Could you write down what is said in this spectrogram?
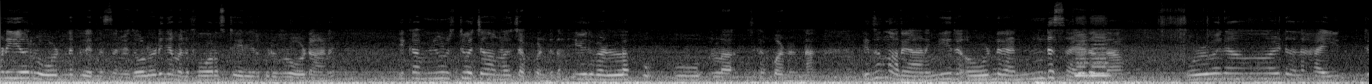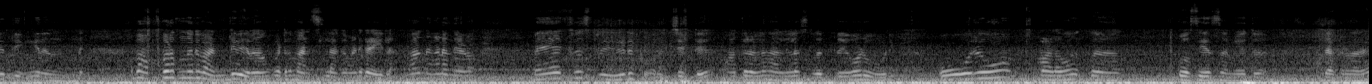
നമ്മുടെ ഈ ഒരു റോഡിനൊക്കെ വരുന്ന സമയത്ത് ഓൾറെഡി ഞാൻ പറഞ്ഞു ഫോറസ്റ്റ് ഏരിയയിൽ കൂടി റോഡാണ് ഈ കമ്മ്യൂണിസ്റ്റ് വെച്ചാൽ നമ്മൾ ചപ്പുണ്ട് ഈ ഒരു വെള്ള പൂ പൂ ഉള്ള ചപ്പുണ്ടാ ഇതെന്ന് പറയുകയാണെങ്കിൽ ഈ റോഡിന്റെ രണ്ട് സൈഡ് എന്താ മുഴുവനായിട്ട് നല്ല ഹൈറ്റ് തിങ്ങി നിന്നിട്ടുണ്ട്. അപ്പോൾ അപ്പുറത്തുനിന്നൊരു വണ്ടി വരുമ്പോൾ നമുക്ക് പെട്ടെന്ന് മനസ്സിലാക്കാൻ വേണ്ടി കഴിയില്ല. അപ്പോൾ നിങ്ങൾ എന്ത് ചെയ്യണം? മാക്സിമം സ്പീഡ് കുറച്ചിട്ട് മാത്രമല്ല നല്ല ശ്രദ്ധയോടുകൂടി ഓരോ വളവും ക്രോസ് ചെയ്യുന്ന സമയത്ത് ഇതാക്കുന്നത്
